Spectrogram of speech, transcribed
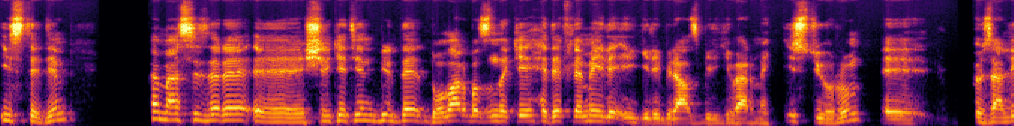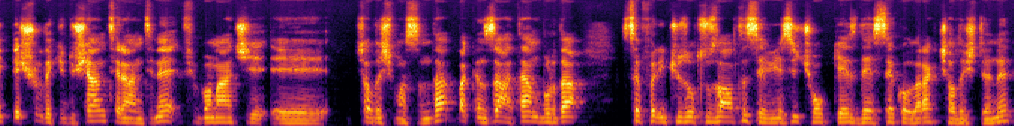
istedim. Hemen sizlere e, şirketin bir de dolar bazındaki hedefleme ile ilgili biraz bilgi vermek istiyorum. E, özellikle şuradaki düşen trendine Fibonacci e, çalışmasında bakın zaten burada 0.236 seviyesi çok kez destek olarak çalıştığını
